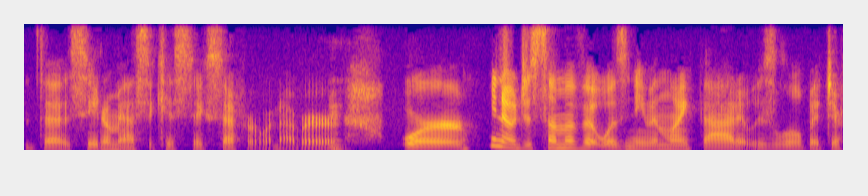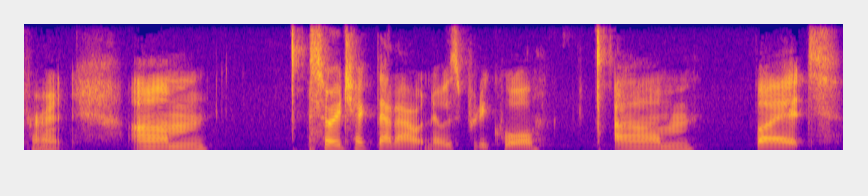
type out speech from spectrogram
the sadomasochistic stuff or whatever, or you know, just some of it wasn't even like that. It was a little bit different. Um, so I checked that out, and it was pretty cool. Um, but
